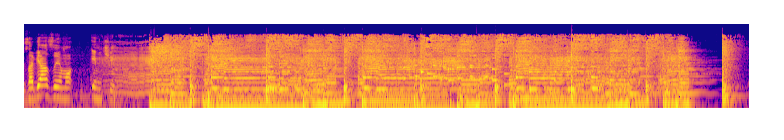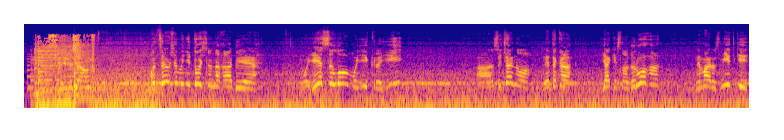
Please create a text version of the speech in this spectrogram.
Зав'язуємо і мчимо. Оце вже мені точно нагадує моє село, мої краї. А, звичайно, не така якісна дорога, нема розмітки.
